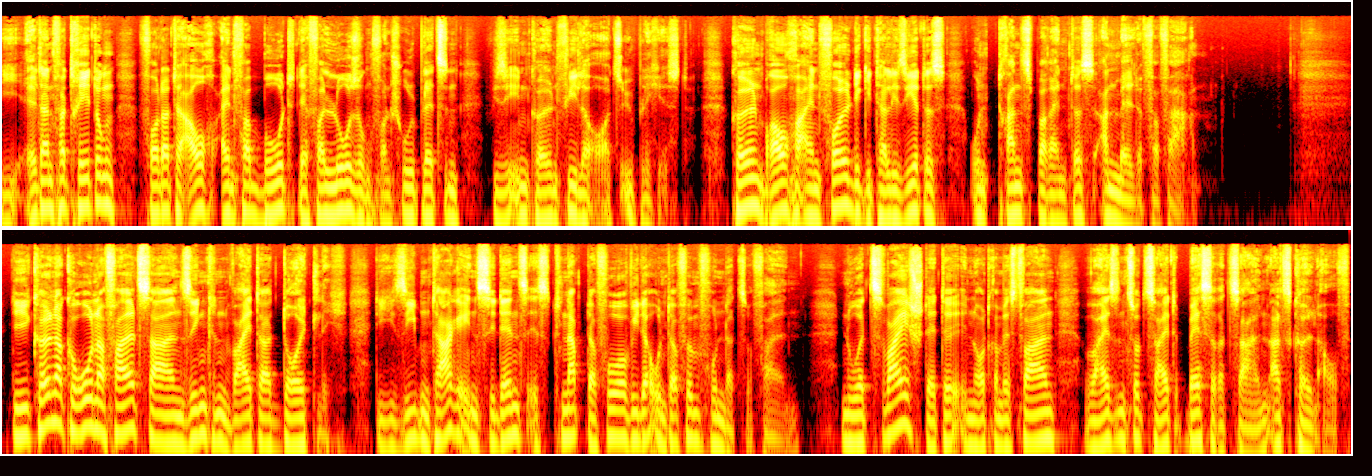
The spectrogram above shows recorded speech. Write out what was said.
Die Elternvertretung forderte auch ein Verbot der Verlosung von Schulplätzen, wie sie in Köln vielerorts üblich ist. Köln brauche ein voll digitalisiertes und transparentes Anmeldeverfahren. Die Kölner Corona-Fallzahlen sinken weiter deutlich. Die 7-Tage-Inzidenz ist knapp davor, wieder unter 500 zu fallen. Nur zwei Städte in Nordrhein-Westfalen weisen zurzeit bessere Zahlen als Köln auf.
